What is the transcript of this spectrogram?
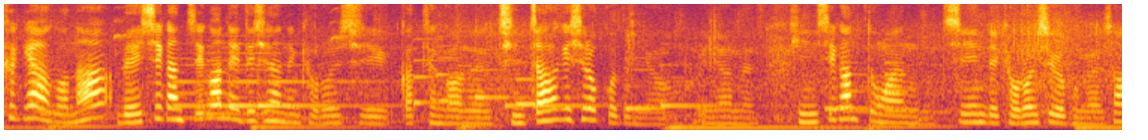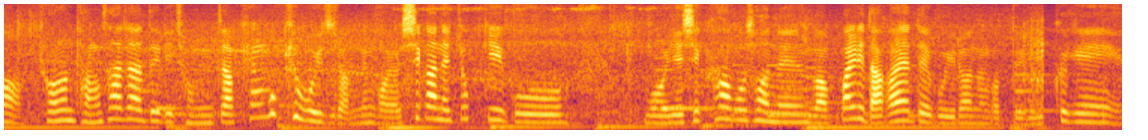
크게 하거나 매 시간 찍어내듯이 하는 결혼식 같은 거는 진짜 하기 싫었거든요. 왜냐하면 긴 시간 동안 지인들 결혼식을 보면서 결혼 당사자들이 정작 행복해 보이질 않는 거예요. 시간에 쫓기고 뭐 예식하고서는 막 빨리 나가야 되고 이러는 것들이 그게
